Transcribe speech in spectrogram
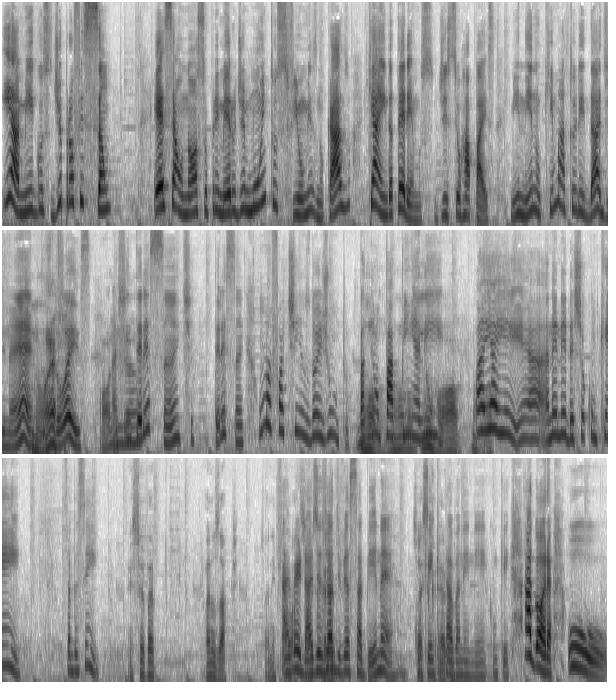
e amigos de profissão. Esse é o nosso primeiro de muitos filmes, no caso, que ainda teremos, disse o rapaz. Menino, que maturidade, né? Não Dos é, dois. Olha. Achei interessante. Interessante. Uma fotinha, os dois juntos. Bater um papinho não, ali. Não rola, aí, aí, a, a Nenê deixou com quem? Sabe assim? Isso aí vai, vai no zap. Nem falar, é verdade, ele já devia saber, né? Só com escreve. quem que tava neném, com quem. Agora, o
